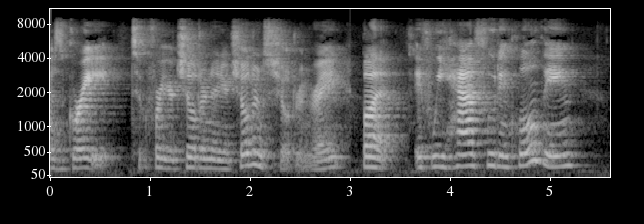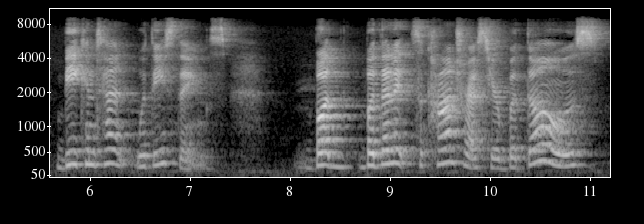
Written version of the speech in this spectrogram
is great to, for your children and your children's children, right? But if we have food and clothing, be content with these things but but then it's a contrast here. But those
